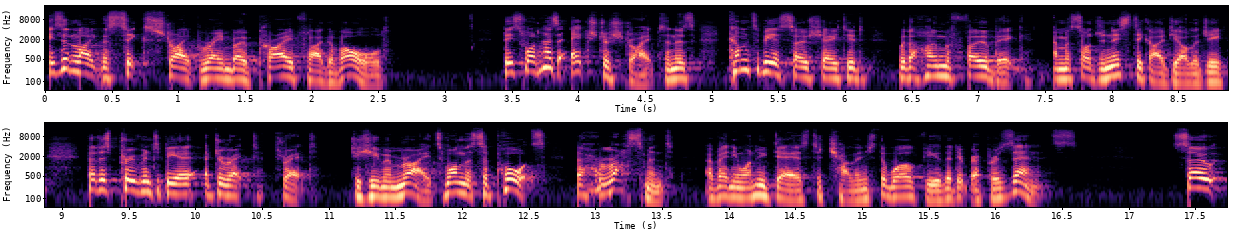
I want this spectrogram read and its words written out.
isn't like the six stripe rainbow pride flag of old. This one has extra stripes and has come to be associated with a homophobic and misogynistic ideology that has proven to be a, a direct threat to human rights, one that supports the harassment of anyone who dares to challenge the worldview that it represents. So,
